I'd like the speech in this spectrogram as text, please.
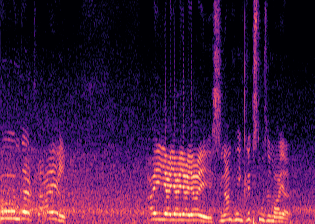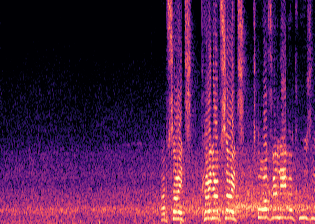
Wunderkeil. Eieieiei, sie nannten ihn Glücksduselmeier. Abseits, kein Abseits, Tor für Leverkusen,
